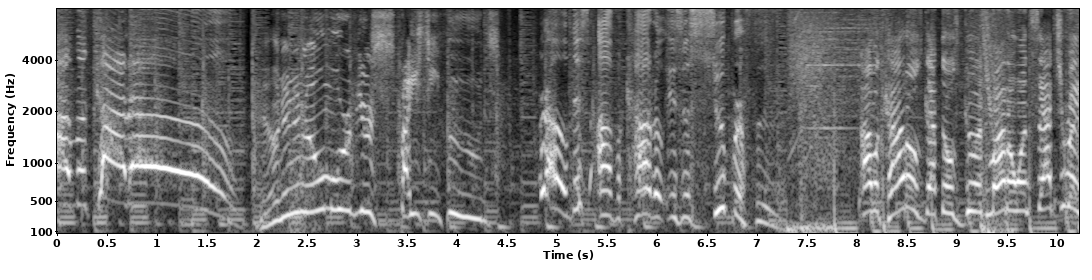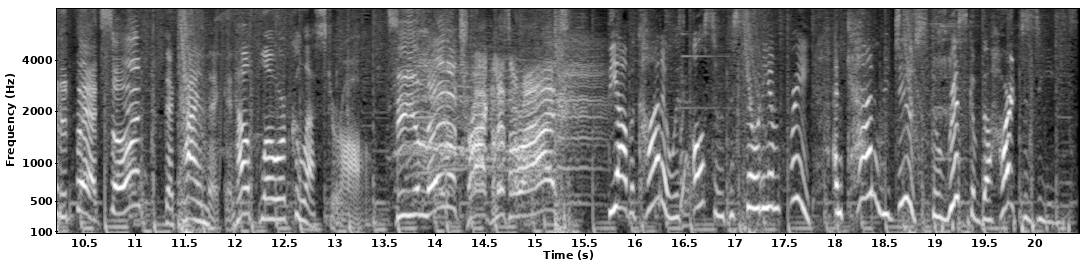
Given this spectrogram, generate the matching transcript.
Avocado! No, no, no, no more of your spicy foods. Bro, this avocado is a superfood. Avocados got those good monounsaturated fats, son. The kind that can help lower cholesterol. See you later, triglycerides. The avocado is also the sodium free and can reduce the risk of the heart disease.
